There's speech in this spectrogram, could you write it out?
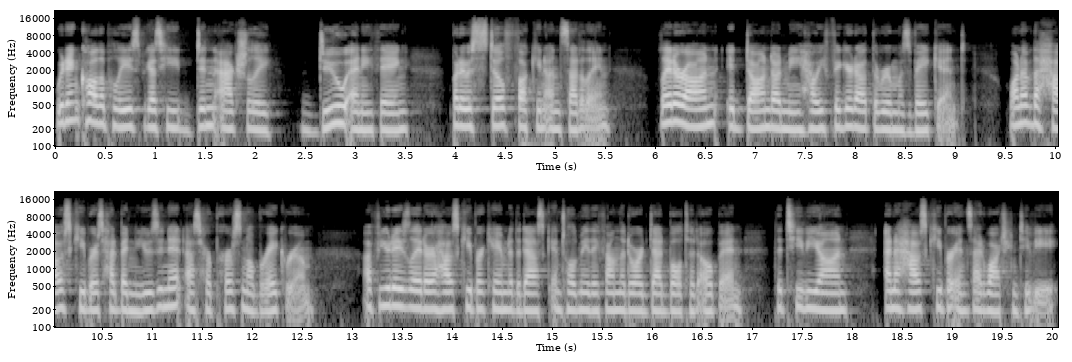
We didn't call the police because he didn't actually do anything, but it was still fucking unsettling. Later on, it dawned on me how he figured out the room was vacant. One of the housekeepers had been using it as her personal break room. A few days later, a housekeeper came to the desk and told me they found the door dead bolted open, the TV on, and a housekeeper inside watching TV.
